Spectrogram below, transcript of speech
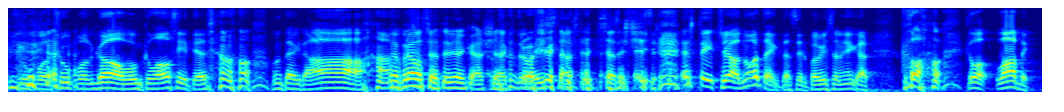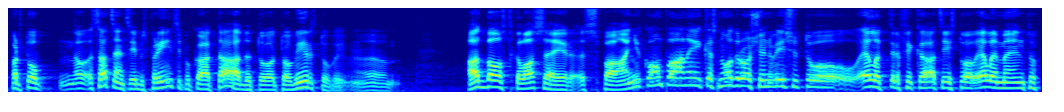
šūpot, šūpot galvu un klausīties. un teikt, ah, ne, brauciet vienkāršāk. Droši vien es, es teicu, jā, noteikti tas ir pavisam vienkārši. Kla, kla, labi, par to no, sacensības principu kā tādu, to, to virtuvi. Atbalsta klasē ir Spāņu kompānija, kas nodrošina visu to elektrifikācijas to elementu.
